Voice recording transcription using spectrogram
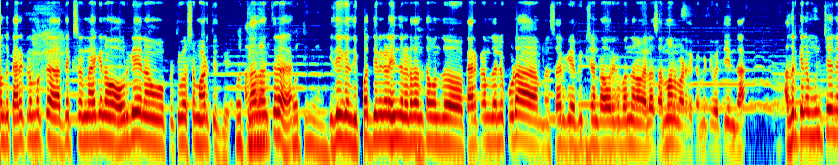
ಒಂದು ಕಾರ್ಯಕ್ರಮಕ್ಕೆ ಅಧ್ಯಕ್ಷರನ್ನಾಗಿ ನಾವು ಅವ್ರಿಗೆ ನಾವು ಪ್ರತಿ ವರ್ಷ ಮಾಡ್ತಿದ್ವಿ. ಅದಾದ ನಂತರ ಇದೀಗ ಒಂದು ಇಪ್ಪತ್ತು ದಿನಗಳ ಹಿಂದೆ ನಡೆದಂತ ಒಂದು ಕಾರ್ಯಕ್ರಮದಲ್ಲಿ ಕೂಡ ಸರ್ಗೆ ಬಿ ಕಿಶನ್ ರಾವ್ ಅವರಿಗೆ ಬಂದು ನಾವೆಲ್ಲ ಸನ್ಮಾನ ಮಾಡಿದ್ವಿ ಕಮಿಟಿ ವತಿಯಿಂದ. ಅದಕ್ಕಿಂತ ಮುಂಚೆನೆ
